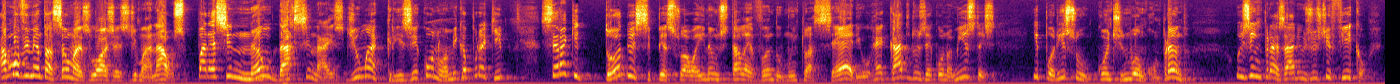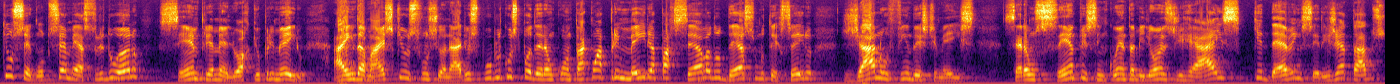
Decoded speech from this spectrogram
A movimentação nas lojas de Manaus parece não dar sinais de uma crise econômica por aqui. Será que todo esse pessoal aí não está levando muito a sério o recado dos economistas e por isso continuam comprando? Os empresários justificam que o segundo semestre do ano sempre é melhor que o primeiro, ainda mais que os funcionários públicos poderão contar com a primeira parcela do 13º já no fim deste mês. Serão 150 milhões de reais que devem ser injetados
